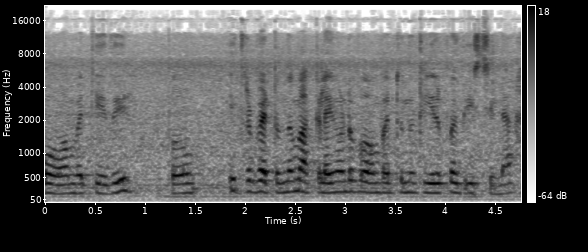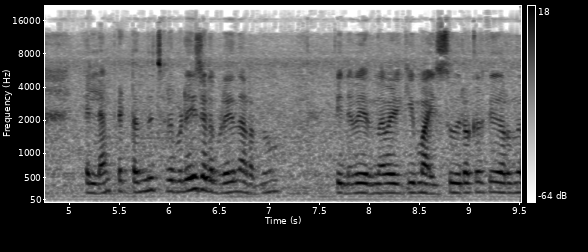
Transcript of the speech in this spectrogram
പോകാൻ പറ്റിയത്. അപ്പോൾ ഇത്ര പെട്ടെന്ന് മക്കളെയും കൊണ്ട് പോകാൻ പറ്റുമെന്ന് തീരെ പ്രതീക്ഷിച്ചില്ല. എല്ലാം പെട്ടെന്ന് ചെറുപടേ ചെറുപടേ നടന്നു. പിന്നെ വരുന്ന വഴിക്ക് മൈസൂരൊക്കെ കയറുന്ന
